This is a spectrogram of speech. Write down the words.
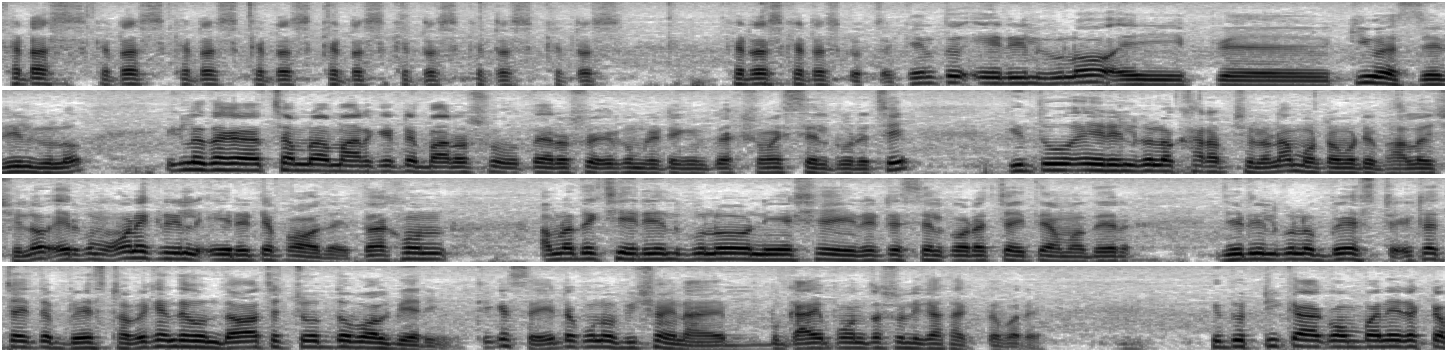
খেটাস খেটাস খেটাস খেটাস খেটাস খেটাস খেটাস খেটাস খেটাস খেটাস করছে। কিন্তু এই রিলগুলো, এই কিউএস যে রিলগুলো, এগুলো দেখা যাচ্ছে আমরা মার্কেটে বারোশো, তেরোশো এরকম রেটে কিন্তু একসময় সেল করেছি। কিন্তু এই রিলগুলো খারাপ ছিল না, মোটামুটি ভালোই ছিল। এরকম অনেক রিল এই রেটে পাওয়া যায়। তো এখন আমরা দেখছি এই রিলগুলো নিয়ে এসে এই রেটে সেল করার চাইতে আমাদের যে রিলগুলো বেস্ট এটার চাইতে বেস্ট হবে। এখানে দেখুন, দেওয়া আছে চোদ্দ বল বিয়ারিং ঠিক আছে? এটা কোনো বিষয় না গায়ে পঞ্চাশও লেখা থাকতে পারে। কিন্তু টিকা কোম্পানির একটা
